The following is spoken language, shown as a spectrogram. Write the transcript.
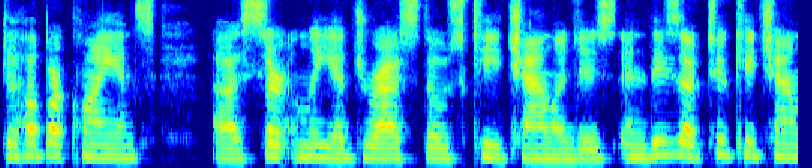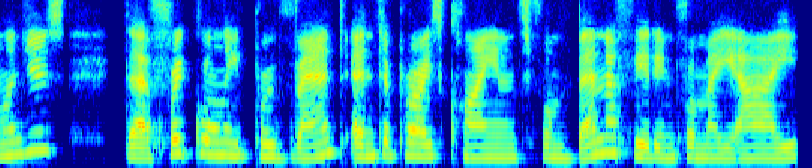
to help our clients uh, certainly address those key challenges. And these are two key challenges that frequently prevent enterprise clients from benefiting from AI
